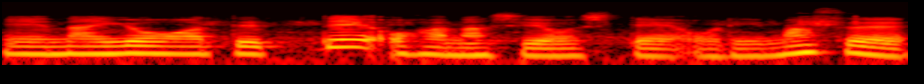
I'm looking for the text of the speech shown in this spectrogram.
えー内容を当ててお話をしております。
